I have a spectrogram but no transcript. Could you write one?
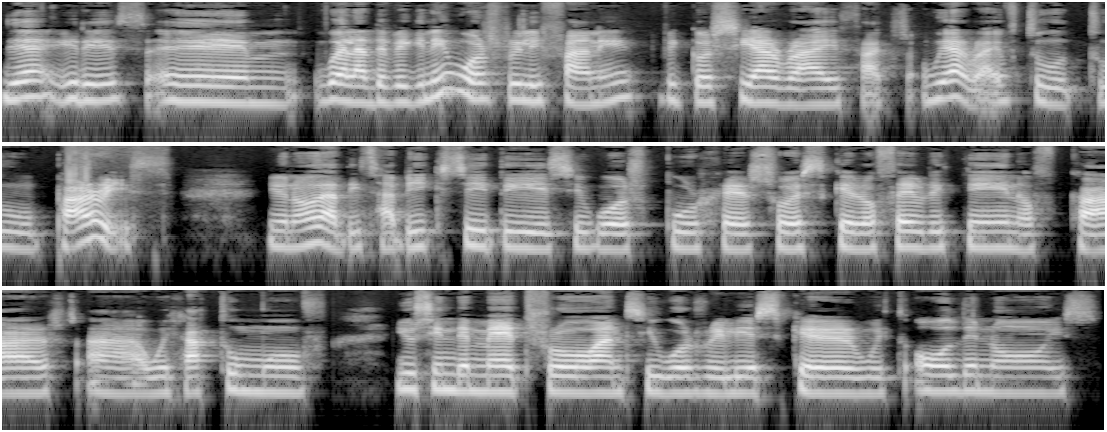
Yeah, it is. Um, well, at the beginning, it was really funny because she arrived. Actually, we arrived to to Paris. You know that it's a big city. She was poor her, so scared of everything, of cars. Uh, we had to move using the metro, and she was really scared with all the noise.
